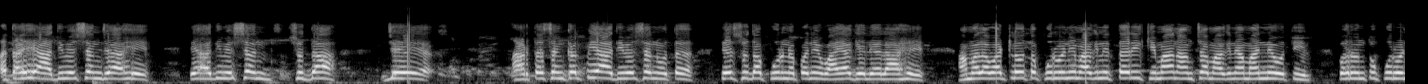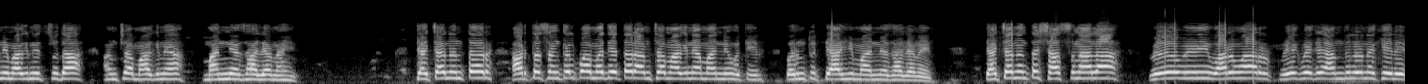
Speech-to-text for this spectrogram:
आता हे अधिवेशन जे आहे ते अधिवेशन सुद्धा जे अर्थसंकल्पीय अधिवेशन होतं ते सुद्धा पूर्णपणे वाया गेलेलं आहे. आम्हाला वाटलं होतं पुरवणी मागणी तरी किमान आमच्या मागण्या मान्य होतील. परंतु पुरवणी मागणीत सुद्धा आमच्या मागण्या मान्य झाल्या नाहीत. त्याच्यानंतर अर्थसंकल्पामध्ये तर आमच्या मागण्या मान्य होतील परंतु त्याही मान्य झाल्या नाहीत. त्याच्यानंतर शासनाला वेळोवेळी वारंवार वेगवेगळे आंदोलनं केले.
